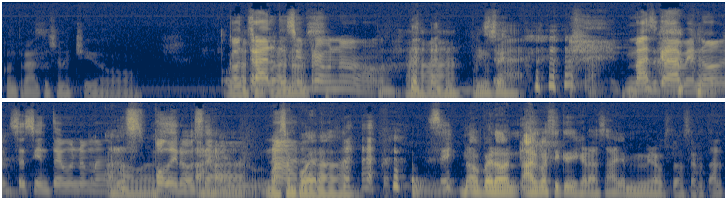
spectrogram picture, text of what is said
contralto suena chido. O- o las Contralto, sopranos". siempre uno Ajá, no sé. Más grave, ¿no? Se siente uno más, Ajá, más- poderosa. ajá, No, más empoderada. Sí. No, pero algo así que dijeras, ay, a mí me hubiera gustado ser tal.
